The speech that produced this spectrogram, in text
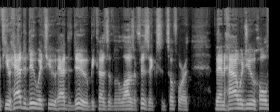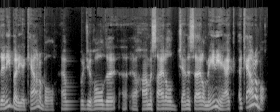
if you had to do what you had to do because of the laws of physics and so forth, then how would you hold anybody accountable? How would you hold a, a homicidal, genocidal maniac accountable?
